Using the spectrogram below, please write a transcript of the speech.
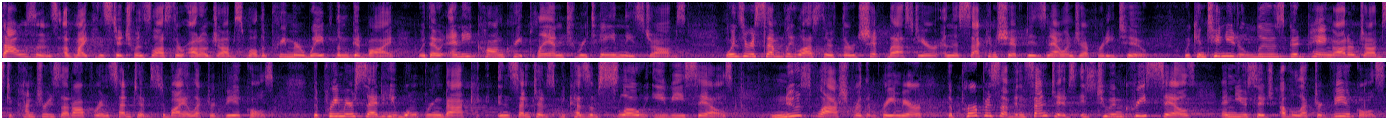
Thousands of my constituents lost their auto jobs while the Premier waved them goodbye without any concrete plan to retain these jobs. Windsor Assembly lost their third shift last year, and the second shift is now in jeopardy too. We continue to lose good-paying auto jobs to countries that offer incentives to buy electric vehicles. The Premier said he won't bring back incentives because of slow EV sales. Newsflash for the Premier, the purpose of incentives is to increase sales and usage of electric vehicles.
